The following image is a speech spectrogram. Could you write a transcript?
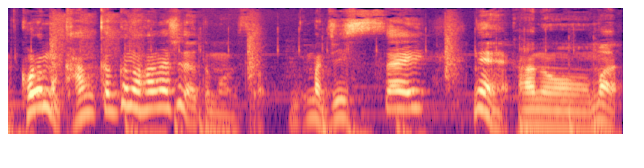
ん、これも感覚の話だと思うんですよ、まあ、実際ねあのまあ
